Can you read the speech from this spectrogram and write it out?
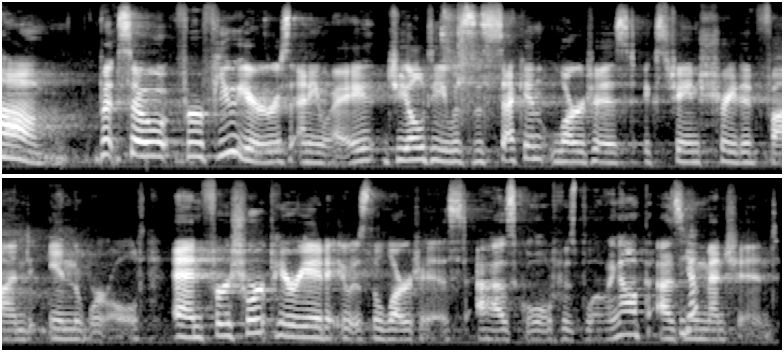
But so for a few years anyway, GLD was the second largest exchange traded fund in the world. And for a short period, it was the largest as gold was blowing up, as Yep. you mentioned.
